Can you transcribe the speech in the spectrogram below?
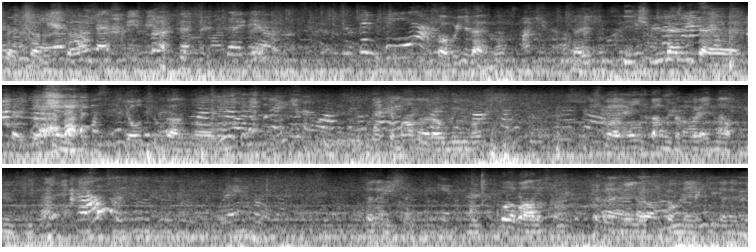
spędź reszta. Savo i landet. Jeg er i Sviland, der kan gøre jordturen og narkomaner og Ik mor. Så Ik jeg holdt dem på den Ik ben hier er ikke Prøv Ik være het niet kommer Ik den er ikke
